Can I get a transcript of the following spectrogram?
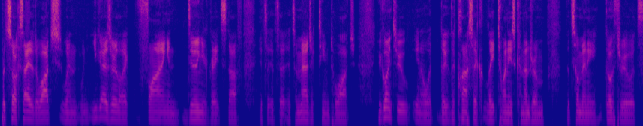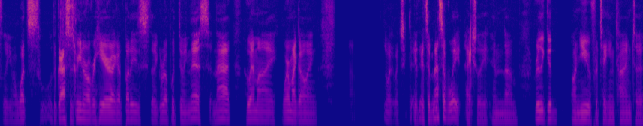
but so excited to watch when when you guys are like flying and doing your great stuff. It's a, it's a it's a magic team to watch. You're going through you know what the the classic late twenties conundrum that so many go through. It's you know what's the grass is greener over here. I got buddies that I grew up with doing this and that. Who am I? Where am I going? Which it's a massive weight actually, and um, really good on you for taking time to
